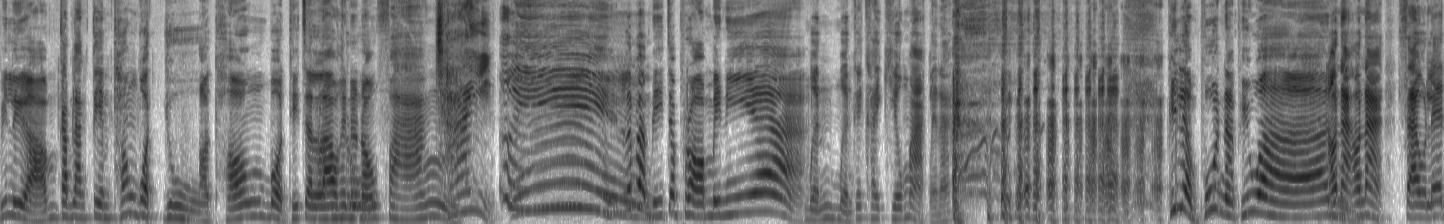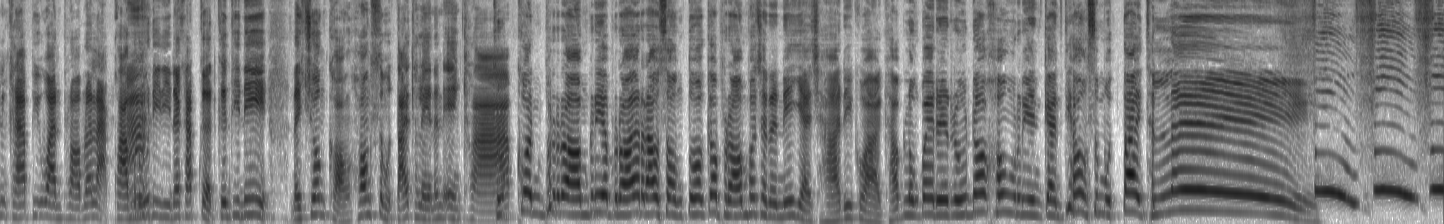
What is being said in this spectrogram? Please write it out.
พี่เหลือมกำลังเตรียมท่องบทอยู่อ๋อท้องบทที่จะเล่าให้น้องๆฟัง ใช่เอ้ย แล้วแบบนี้จะพร้อมไหมเนี่ย เหมือนเหมือนคล้ายๆเคี้ยวหมากเลยนะ พี่เหลือมพูดนะพี่วานเอาหน่าเอาหน่าแซวเล่นครับพี่วันพร้อมแล้วล่ะความรู้ดีๆนะครับ เกิดขึ้นที่นี่ในช่วงของห้องสมุดใต้ทะเลนั่นเองครัทุบกคนพร้อมเรียบร้อยเราสองตัวก็พร้อมเพราะฉะนั้นเนี่ยอย่าช้าดีกว่าครับ ลงไปเรียนรู้นอกห้องเรียนกันที่ห้องสมุดใต้ทะเลฟูฟูฟู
